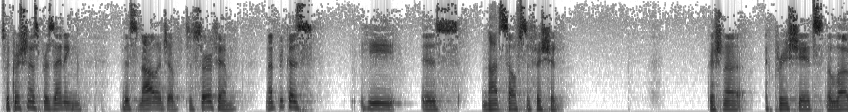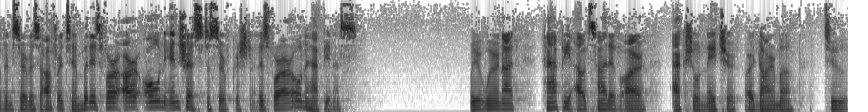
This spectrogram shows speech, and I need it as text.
So Krishna is presenting this knowledge of to serve him, not because he is not self-sufficient. Krishna appreciates the love and service offered to him, but it's for our own interest to serve Krishna. It is for our own happiness. We're, not happy outside of our actual nature, our dharma, to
